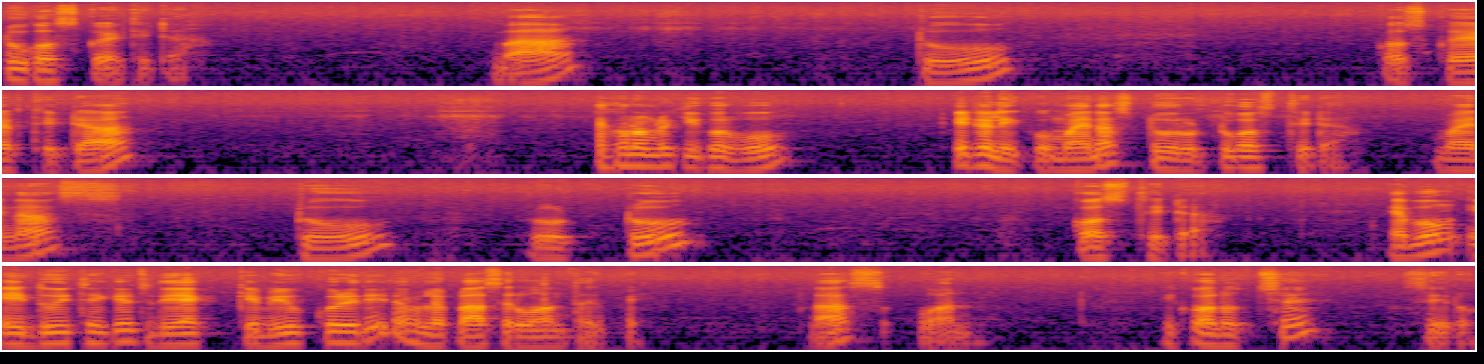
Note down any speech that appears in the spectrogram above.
টু কস স্কোয়ার থিটা বা টু কস স্কোয়ার থিটা এখন আমরা কি করব? এটা লিখব minus two root two cos theta minus two root two cos theta এবং এই দুই থেকে যদি এককে বিয়োগ করে দিই, তাহলে প্লাসের ওয়ান থাকবে প্লাস ওয়ান ইকুয়াল হচ্ছে জিরো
